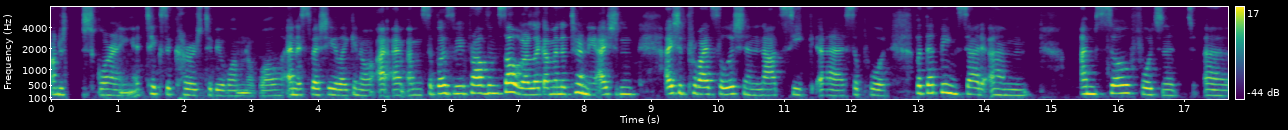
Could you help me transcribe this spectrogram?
underscoring it takes a courage to be vulnerable and especially like you know I, i'm supposed to be problem solver like i'm an attorney. I shouldn't i should provide solution not seek uh, support. But that being said um, i'm so fortunate uh,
